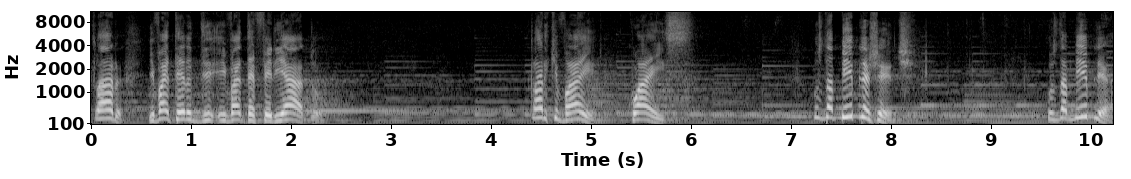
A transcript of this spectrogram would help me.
Claro. E vai ter e vai ter feriado? Claro que vai. Quais? Os da Bíblia, gente. Os da Bíblia.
